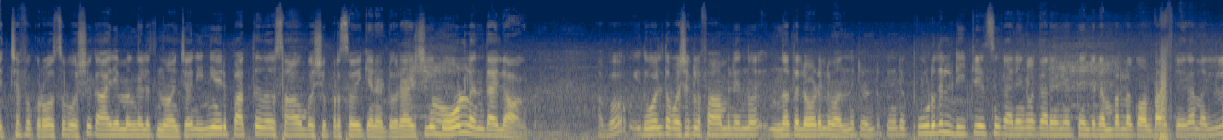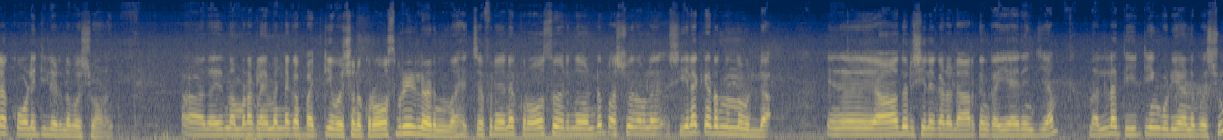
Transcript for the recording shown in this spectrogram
എച്ച് എഫ് ക്രോസ് പശു കാര്യമംഗലത്ത് നിന്ന് വാങ്ങിച്ചാൽ ഇനി ഒരു പത്ത് ദിവസം ആകും പശു പ്രസവിക്കാനായിട്ട്. ഒരാഴ്ചയ്ക്ക് മുകളിൽ എന്തായാലും ആകും. അപ്പോൾ ഇതുപോലത്തെ പശുക്കൾ ഫാമിൽ ഇന്ന് ഇന്നത്തെ ലോഡിൽ വന്നിട്ടുണ്ട്. അപ്പോൾ ഇതിന്റെ കൂടുതൽ ഡീറ്റെയിൽസും കാര്യങ്ങളൊക്കെ അറിയാനായിട്ട് എന്റെ നമ്പറിൽ കോൺടാക്ട് ചെയ്യുക. നല്ല ക്വാളിറ്റിയിൽ വരുന്ന പശുവാണ്. അതായത് നമ്മുടെ ക്ലൈമറ്റിനൊക്കെ പറ്റിയ പശുവാണ്. ക്രോസ് ബ്രീഡിൽ വരുന്നതാണ് എച്ച് എഫിന് തന്നെ ക്രോസ് വരുന്നതുകൊണ്ട് പശു നമ്മൾ ശീലക്കേടൊന്നുമില്ല യാതൊരു ശീലക്കേടല്ല ആർക്കും കൈകാര്യം ചെയ്യാം. നല്ല തീറ്റയും കൂടിയാണ് പശു.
